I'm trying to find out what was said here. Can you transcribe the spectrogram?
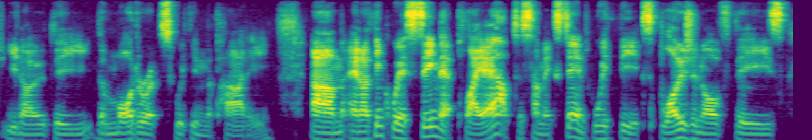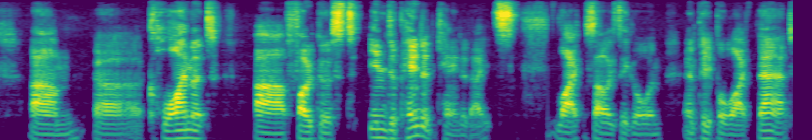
you know the the moderates within the party. Um, and I think we're seeing that play out to some extent with the explosion of these um, uh, climate uh, focused independent candidates like Sally Ziegel and, and people like that.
